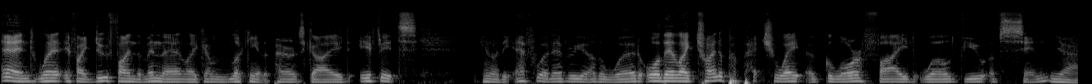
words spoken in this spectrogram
and when if i do find them in there like i'm looking at the parents guide if it's you know the f word every other word or they're like trying to perpetuate a glorified worldview of sin Yeah.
